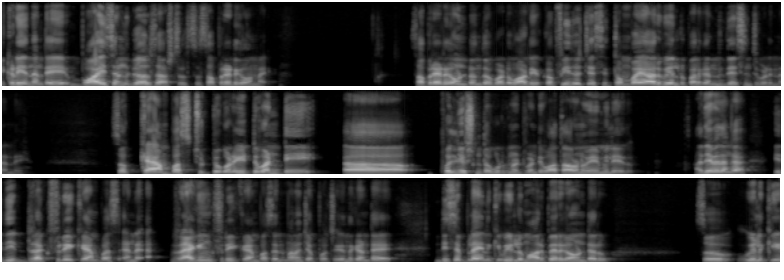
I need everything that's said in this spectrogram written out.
ఇక్కడ ఏంటంటే బాయ్స్ అండ్ గర్ల్స్ హాస్టల్స్ సపరేట్గా ఉన్నాయి. సపరేట్గా ఉండటంతో పాటు వాటి యొక్క ఫీజు వచ్చేసి తొంభై ఆరు వేల రూపాయలుగా నిర్దేశించబడిందండి. సో క్యాంపస్ చుట్టూ కూడా ఎటువంటి పొల్యూషన్తో కూడుకున్నటువంటి వాతావరణం ఏమీ లేదు. అదేవిధంగా ఇది drug free campus and ragging free campus అని మనం చెప్పొచ్చు. ఎందుకంటే డిసిప్లైన్కి వీళ్ళు మారుపేరుగా ఉంటారు. సో వీళ్ళకి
